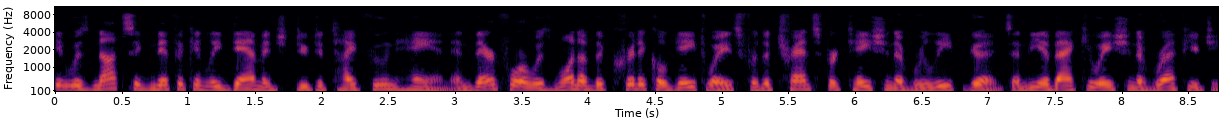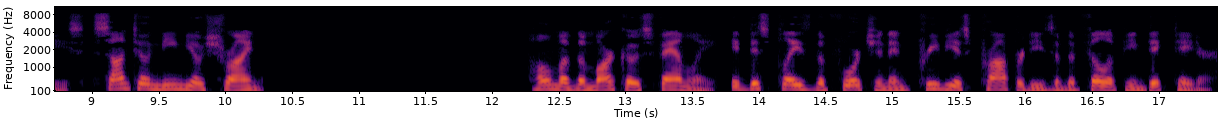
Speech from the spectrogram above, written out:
It was not significantly damaged due to Typhoon Haiyan and therefore was one of the critical gateways for the transportation of relief goods and the evacuation of refugees. Santo Niño Shrine Home of the Marcos family, it displays the fortune and previous properties of the Philippine dictator.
